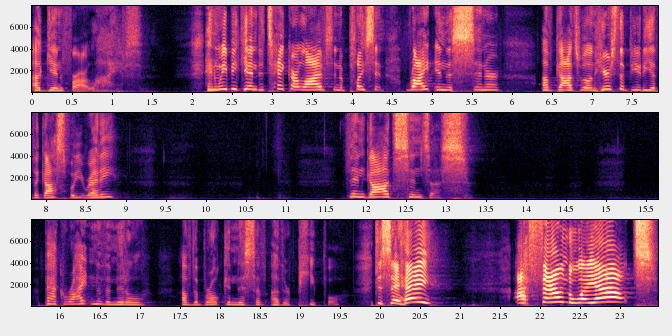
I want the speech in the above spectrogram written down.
again for our lives. And we begin to take our lives and to place it right in the center of God's will. And here's the beauty of the gospel. You ready? Then God sends us back right into the middle of the brokenness of other people to say, hey, I found a way out.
